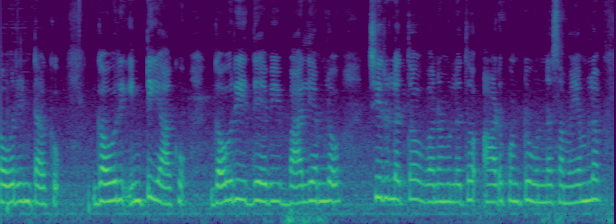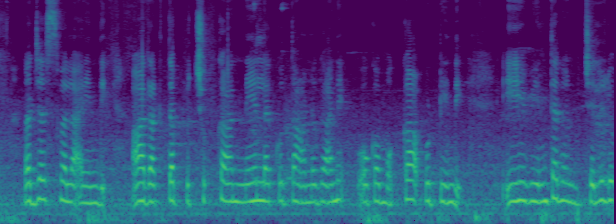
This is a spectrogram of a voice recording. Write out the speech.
గౌరింటాకు. గౌరి ఇంటి ఆకు గౌరీదేవి బాల్యంలో చిరులతో వనములతో ఆడుకుంటూ ఉన్న సమయంలో రజస్వల అయింది. ఆ రక్తపు చుక్క నేలకు తానుగానే ఒక మొక్క పుట్టింది. ఈ వింతను చెల్లెలు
